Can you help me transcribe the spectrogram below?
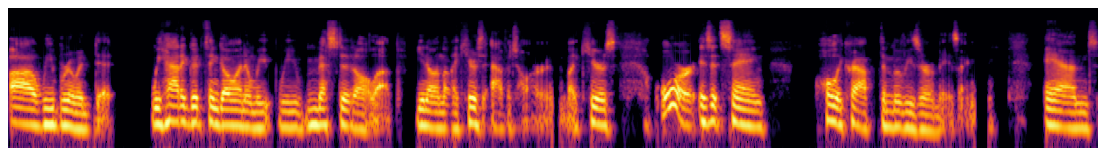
uh, we ruined it. We had a good thing going and we we messed it all up, you know, and like here's Avatar, and like here's, or is it saying, holy crap, the movies are amazing, and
